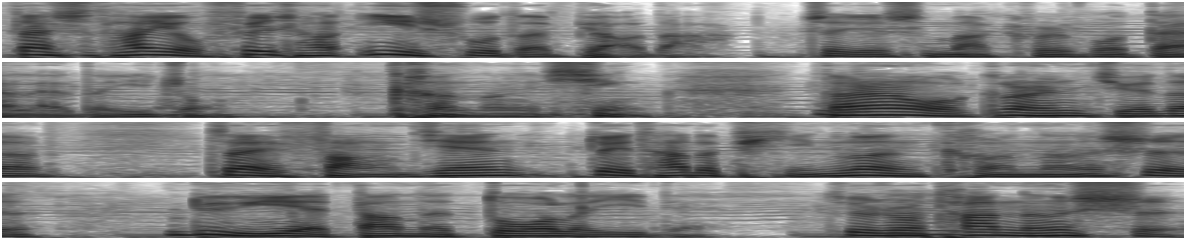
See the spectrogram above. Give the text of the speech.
但是他有非常艺术的表达，这就是马克瑞波带来的一种可能性。当然，我个人觉得，在坊间对他的评论可能是绿叶当的多了一点，就是说他能使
